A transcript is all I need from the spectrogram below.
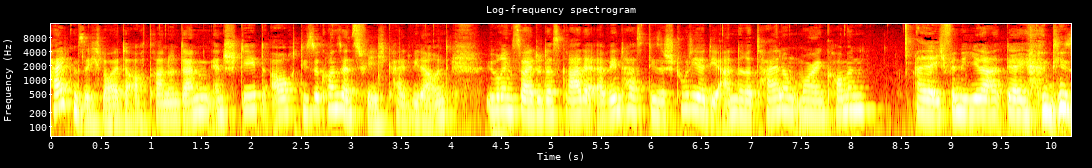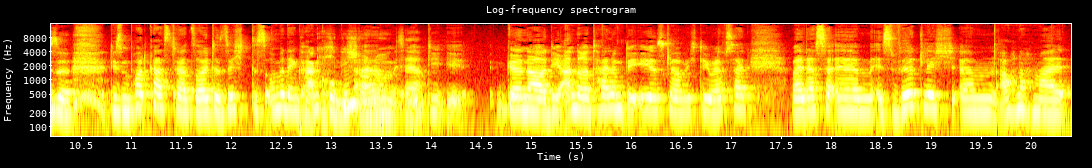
halten sich Leute auch dran. Und dann entsteht auch diese Konsensfähigkeit wieder. Und übrigens, weil du das gerade erwähnt hast, diese Studie, die andere Teilung, More in Common. Äh, ich finde, jeder, der diese, diesen Podcast hört, sollte sich das unbedingt Pack angucken. Die ähm, ja. die, Genau, die andere Teilung.de ist, glaube ich, die Website, weil das ähm, ist wirklich ähm, auch nochmal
